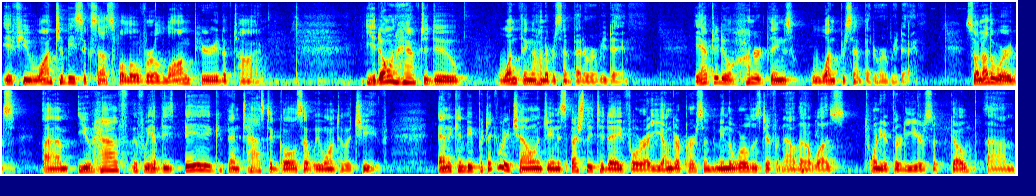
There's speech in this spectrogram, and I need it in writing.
if you want to be successful over a long period of time you don't have to do one thing 100% better every day. You have to do 100 things 1% better every day. So, in other words, um, you have, if we have these big, fantastic goals that we want to achieve, and it can be particularly challenging, especially today for a younger person. I mean, the world is different now than it was 20 or 30 years ago. Um,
